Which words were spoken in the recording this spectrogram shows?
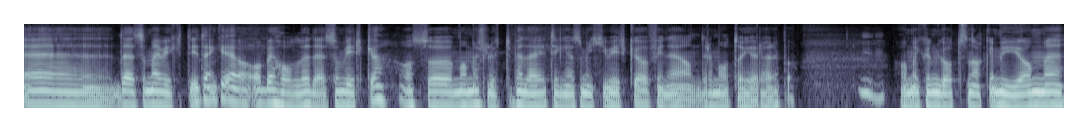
Eh, det som er viktig, tenker jeg, å beholde det som virker. Og så må vi slutte med de tingene som ikke virker, og finne andre måter å gjøre det på. Mm. Og vi kunne godt snakke mye om eh,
